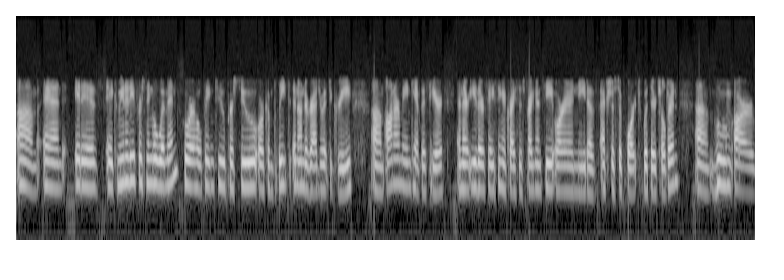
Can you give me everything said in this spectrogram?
Um, and it is a community for single women who are hoping to pursue or complete an undergraduate degree um, on our main campus here. And they're either facing a crisis pregnancy or in need of extra support with their children, um, whom are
